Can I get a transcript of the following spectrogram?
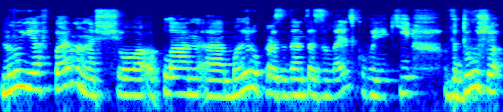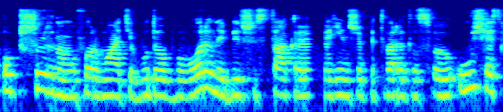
Ну я впевнена, що план е, миру президента Зеленського, який в дуже обширному форматі буде обговорений, більше ста країн вже підтвердили свою участь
